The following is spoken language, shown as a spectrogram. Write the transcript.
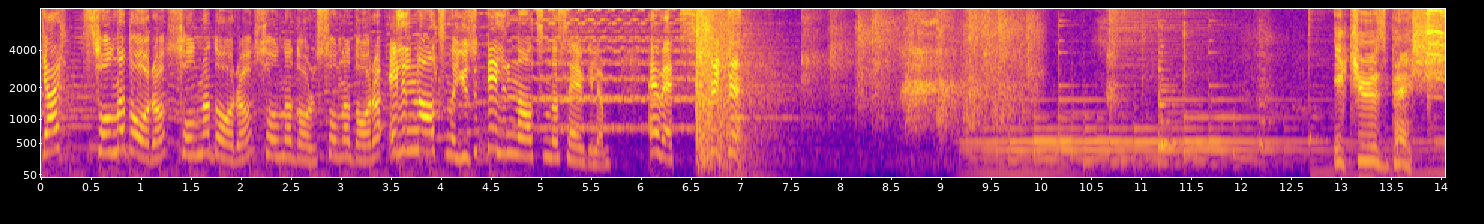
Gel. Soluna doğru. Soluna doğru. Soluna doğru. Soluna doğru. Elinin altında. Yüzük de elinin altında sevgilim. Evet. Bitti. İki yüz beş.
